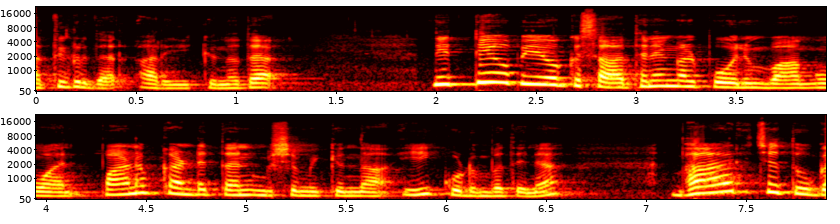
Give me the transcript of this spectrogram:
അധികൃതർ അറിയിക്കുന്നത്. നിത്യോപയോഗ സാധനങ്ങൾ പോലും വാങ്ങുവാൻ പണം കണ്ടെത്താൻ വിഷമിക്കുന്ന ഈ കുടുംബത്തിന് ഭാരിച്ച തുക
